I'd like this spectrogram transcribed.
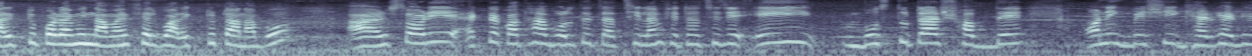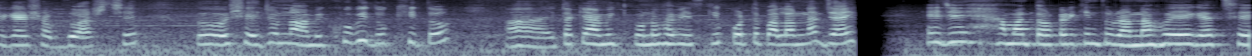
আরেকটু পরে আমি নামাই ফেলব, আরেকটু টানাবো। আর সরি একটা কথা বলতে চাচ্ছিলাম, সেটা হচ্ছে যে এই বস্তুটার শব্দে অনেক বেশি ঘ্যার ঘ্যার ঘ্যার শব্দ আসছে। তো সেই জন্য আমি খুবই দুঃখিত। এটাকে আমি কোনোভাবে স্কিপ করতে পারলাম না। যাই, এই যে আমার তরকারি কিন্তু রান্না হয়ে গেছে।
